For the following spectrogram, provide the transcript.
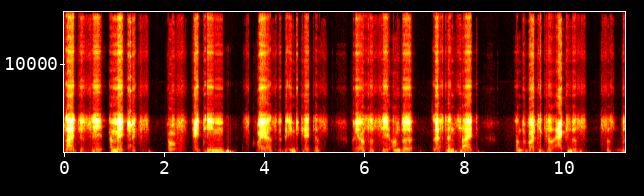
slide you see a matrix of 18 squares with the indicators, but you also see on the left-hand side, on the vertical axis, the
